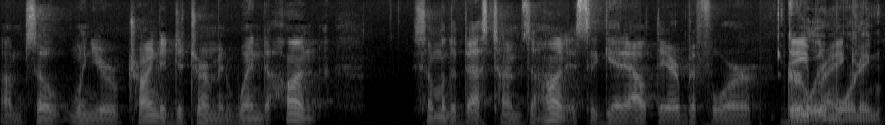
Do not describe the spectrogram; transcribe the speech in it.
Um, so when you're trying to determine when to hunt, some of the best times to hunt is to get out there before daybreak. Early morning.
